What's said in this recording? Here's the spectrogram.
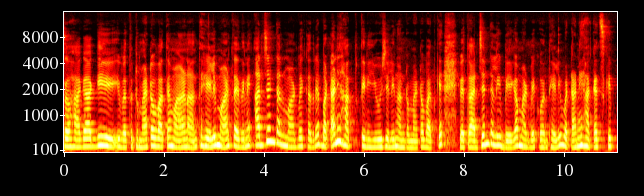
ಸೊ ಹಾಗಾಗಿ ಇವತ್ತು ಟೊಮ್ಯಾಟೊ ಬಾತೆ ಮಾಡೋಣ ಅಂತ ಹೇಳಿ ಮಾಡ್ತಾ ಇದ್ದೀನಿ. ಅರ್ಜೆಂಟಲ್ಲಿ ಮಾಡಬೇಕಾದ್ರೆ ಬಟಾಣಿ ಹಾಕ್ತೀನಿ ಯೂಶಲಿ ನಾನು ಟೊಮ್ಯಾಟೊ ಬಾತ್ಗೆ ಇವತ್ತು ಅರ್ಜೆಂಟಲ್ಲಿ ಬೇಗ ಮಾಡಬೇಕು ಅಂತ ಹೇಳಿ ಬಟಾಣಿ ಹಾಕೋದು ಸ್ಕಿಪ್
